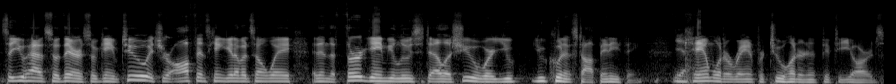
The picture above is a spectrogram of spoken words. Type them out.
so you have so there. So game two, it's your offense can't get out of its own way, and then the third game you lose to LSU where you you couldn't stop anything. Yeah. Cam would have ran for 250 yards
